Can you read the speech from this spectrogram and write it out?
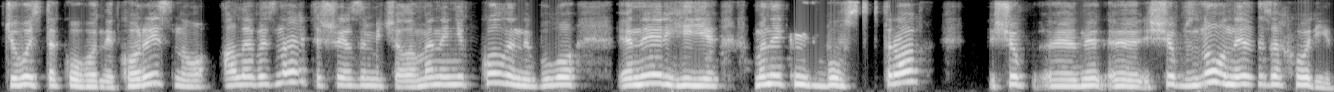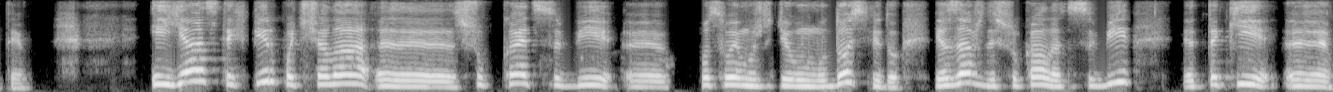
чогось такого некорисного. Але ви знаєте, що я замічала? У мене ніколи не було енергії, в мене якийсь був страх, щоб, щоб знову не захворіти. І я з тих пір почала е, шукати собі е, по своєму життєвому досвіду. Я завжди шукала собі е, такі е,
